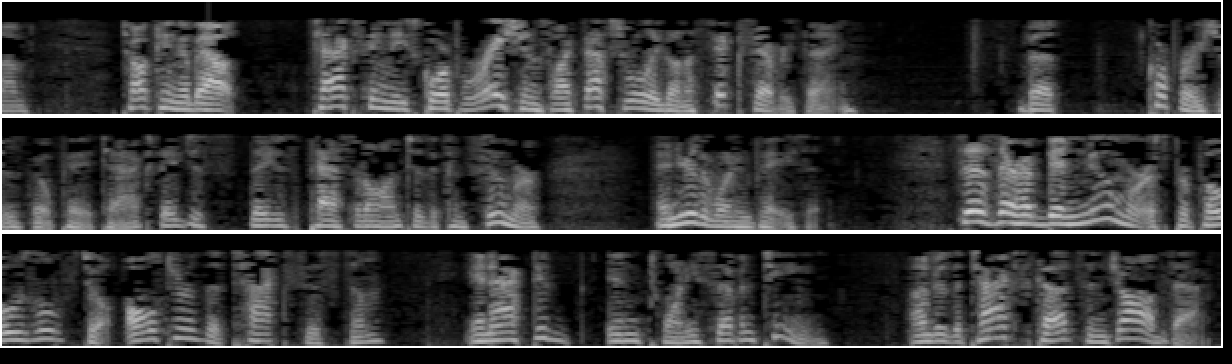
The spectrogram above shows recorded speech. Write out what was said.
um, talking about taxing these corporations like that's really going to fix everything. But corporations don't pay a tax. They just they just pass it on to the consumer, and you're the one who pays it. It says there have been numerous proposals to alter the tax system enacted in 2017 under the Tax Cuts and Jobs Act.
